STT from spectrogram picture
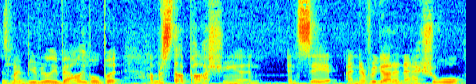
this might be really valuable. But I'm gonna stop posturing and and say I never got an actual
